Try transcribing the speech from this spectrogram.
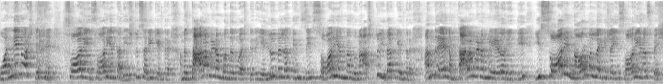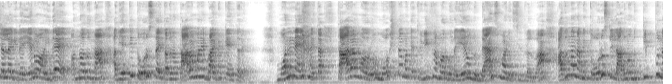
ಮೊನ್ನೆನೂ ಅಷ್ಟೇ. ಸಾರಿ ಸಾರಿ ಅಂತ ಅದು ಎಷ್ಟು ಸರಿ ಕೇಳ್ತಾರೆ. ಆಮೇಲೆ ತಾರಾ ಮೇಡಮ್ ಬಂದಾಗಲೂ ಅಷ್ಟೇ, ಎಳ್ಳು ಬೆಲ್ಲ ತಿನ್ನಿಸಿ ಸಾರಿ ಅನ್ನೋದನ್ನ ಅಷ್ಟು ಇದಾಗಿ ಕೇಳ್ತಾರೆ. ಅಂದರೆ ನಮ್ಮ ತಾರಾ ಮೇಡಮ್ ಹೇಳೋ ರೀತಿ, ಈ ಸಾರಿ ನಾರ್ಮಲ್ ಆಗಿಲ್ಲ, ಈ ಸಾರಿ ಏನೋ ಸ್ಪೆಷಲ್ ಆಗಿದೆ, ಏನೋ ಇದೆ ಅನ್ನೋದನ್ನ ಅದು ಎತ್ತಿ ತೋರಿಸ್ತಾ ಇತ್ತು, ಅದನ್ನ ತಾರಮ್ಮನೆ ಬಾಯ್ಬಿಟ್ಟು ಹೇಳ್ತಾರೆ. ಮೊನ್ನೆ ಆಯ್ತಾ, ತಾರಮ್ಮ ಅವರು, ಮೋಕ್ಷಿತ ಮತ್ತೆ ತ್ರಿವಿಕ್ರಮ್ ಅವ್ರನ್ನ ಏನೊಂದು ಡ್ಯಾನ್ಸ್ ಮಾಡಿಸಿದ್ರಲ್ವಾ? ಅದನ್ನ ನಮಗೆ ತೋರಿಸ್ಲಿಲ್ಲ. ಅದನ್ನೊಂದು ಕ್ಲಿಪ್ಪನ್ನ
